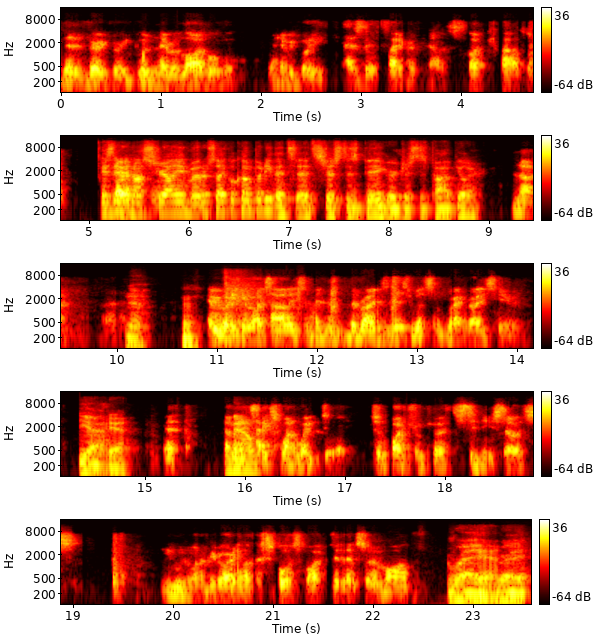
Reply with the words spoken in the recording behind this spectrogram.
They're very, very good and they're reliable. But I mean, everybody has their favourite. You know, it's like cars. Is there an Yeah. Australian motorcycle company that's that's just as big or just as popular? No. No. Hmm. Everybody here rides Harleys. I mean, the, the roads. There's we've got some great roads here. Yeah. Yeah. I mean, Now- it takes one week to, to ride from Perth to Sydney, so it's you wouldn't want to be riding like a sports bike to that sort of mile. Right. Yeah. Right.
